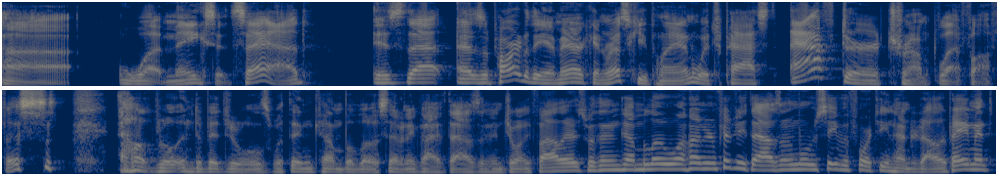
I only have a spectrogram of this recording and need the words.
Uh, what makes it sad is that as a part of the American Rescue Plan, which passed after Trump left office, eligible individuals with income below 75,000 and joint filers with income below 150,000 will receive a $1,400 payment.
